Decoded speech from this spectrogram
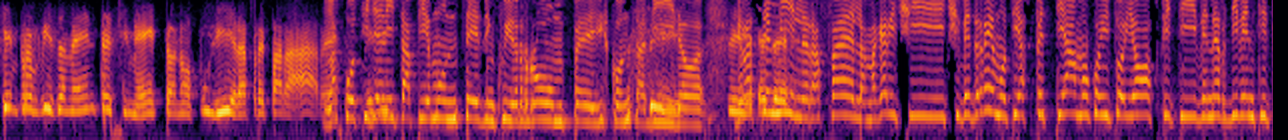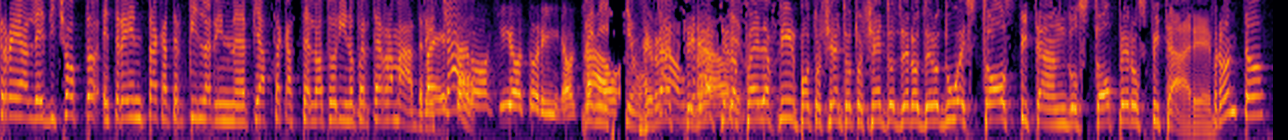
che improvvisamente si mettono a pulire, a preparare. La quotidianità piemontese in cui irrompe il contadino. Sì, sì, Grazie è- mille Raffaella, magari ci, ci vedremo, ti aspettiamo con i tuoi ospiti venerdì 23 alle 18.30 Caterpillar in Piazza Castello a Torino per Terra Madre. Beh, Ciao! sarò anch'io a Torino. Ciao. Benissimo. Grazie, Ciao, grazie a Raffaella Firpo, 800 800 002, sto ospitando, sto per ospitare. Pronto?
